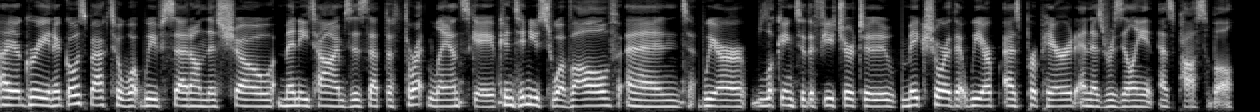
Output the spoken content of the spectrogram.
I agree. And it goes back to what we've said on this show many times is that the threat landscape continues to evolve and we are looking to the future to make sure that we are as prepared and as resilient as possible.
